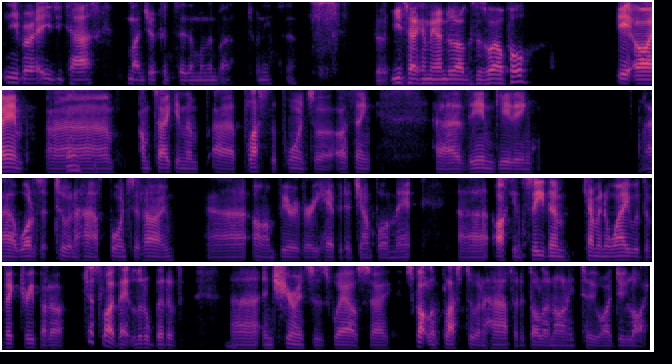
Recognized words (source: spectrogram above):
never an easy task. Mind you, I could see them winning by 20. So, you taking the underdogs as well, Paul? Yeah, I am. Um, I'm taking them uh, plus the points. I, I think uh, them getting uh, what is it, two and a half points at home. Uh, I'm very, very happy to jump on that. Uh, I can see them coming away with the victory, but I just like that little bit of uh, insurance as well. So Scotland plus two and a half at a dollar ninety-two, I do like.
